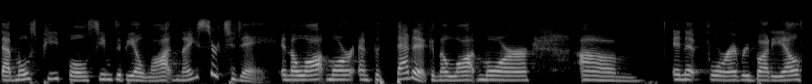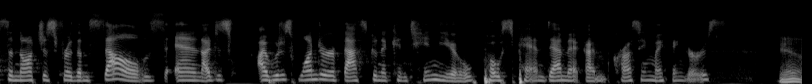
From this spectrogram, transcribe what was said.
that most people seem to be a lot nicer today and a lot more empathetic and a lot more um, in it for everybody else and not just for themselves. And I just I would just wonder if that's going to continue post pandemic. I'm crossing my fingers. Yeah.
